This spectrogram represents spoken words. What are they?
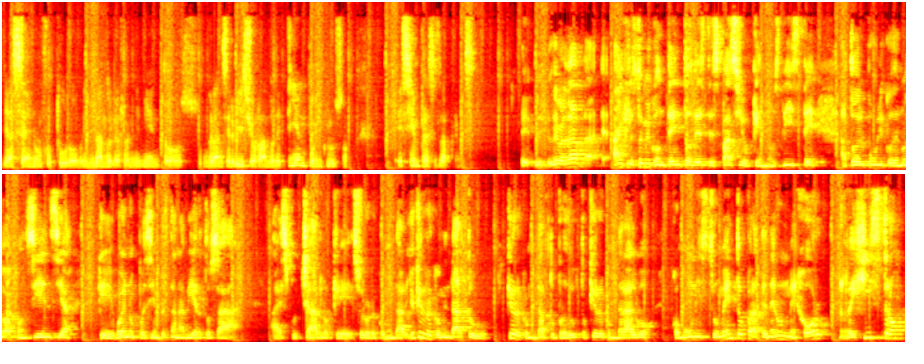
ya sea en un futuro brindándole rendimientos, un gran servicio, ahorrándole tiempo incluso. Siempre esa es la premisa. Eh, de verdad, Ángel, estoy muy contento de este espacio que nos diste a todo el público de Nueva Conciencia, que bueno, pues siempre están abiertos a, a escuchar lo que suelo recomendar. Yo quiero recomendar tu, quiero recomendar tu producto, quiero recomendar algo como un instrumento para tener un mejor registro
